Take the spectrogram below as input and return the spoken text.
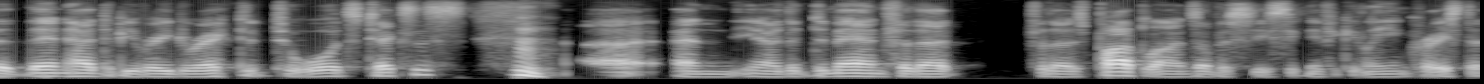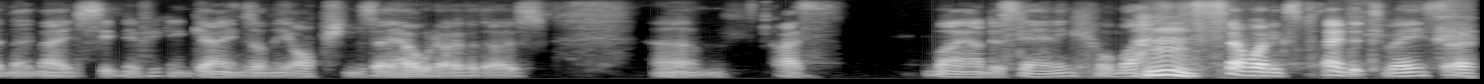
that then had to be redirected towards Texas, hmm. uh, and you know the demand for that for those pipelines obviously significantly increased, and they made significant gains on the options they held over those. Um, I, my understanding, or my hmm. someone explained it to me. So,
